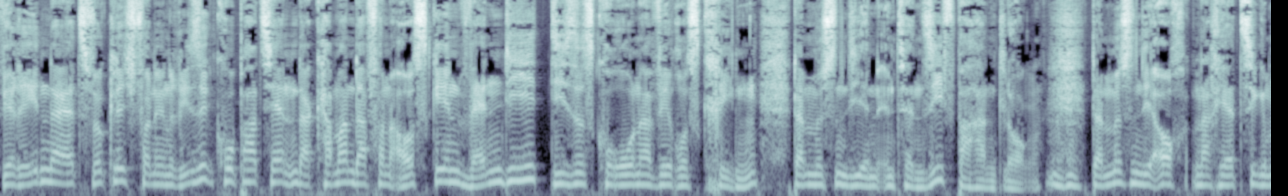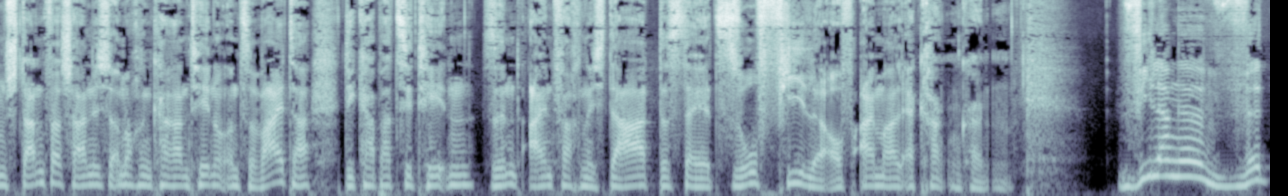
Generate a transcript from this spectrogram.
Wir reden da jetzt wirklich von den Risikopatienten. Da kann man davon ausgehen, wenn die dieses Coronavirus kriegen, dann müssen die in Intensivbehandlung. Dann müssen die auch nach jetzigem Stand wahrscheinlich auch noch in Quarantäne und so weiter. Die Kapazitäten sind einfach nicht da, dass da jetzt so viele auf einmal erkranken könnten. Wie lange wird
